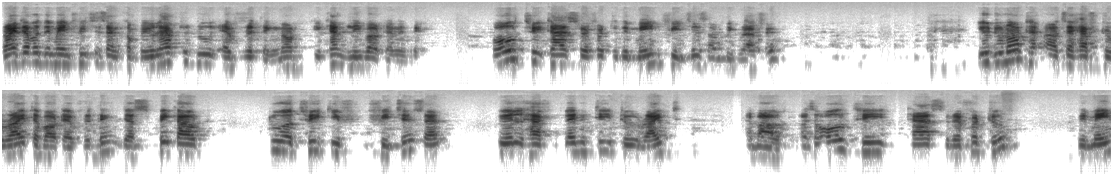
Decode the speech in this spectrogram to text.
Write about the main features and compare. You'll have to do everything. Not you can't leave out anything. All three tasks refer to the main features of the graphic you do not also have to write about everything. Just pick out two or three key features and you will have plenty to write about. So all three tasks refer to the main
